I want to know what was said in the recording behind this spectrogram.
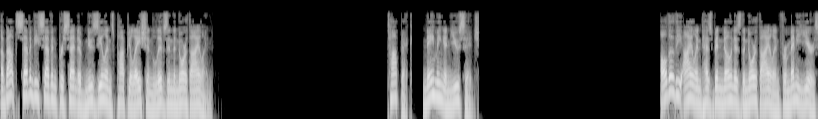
About 77% of New Zealand's population lives in the North Island. Topic: Naming and usage. Although the island has been known as the North Island for many years,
